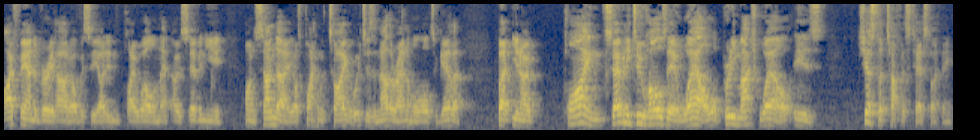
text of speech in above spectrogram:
I found it very hard. Obviously, I didn't play well in that 07 year on Sunday. I was playing with Tiger, which is another animal altogether. But you know, playing 72 holes there well, or pretty much well, is just the toughest test, I think.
